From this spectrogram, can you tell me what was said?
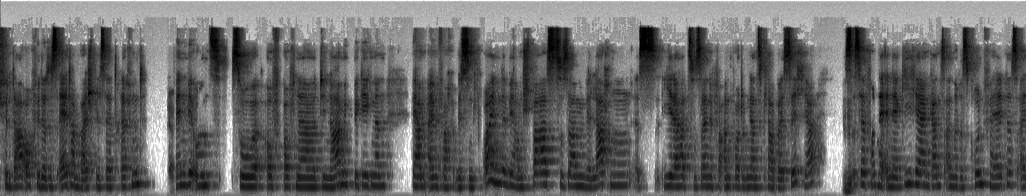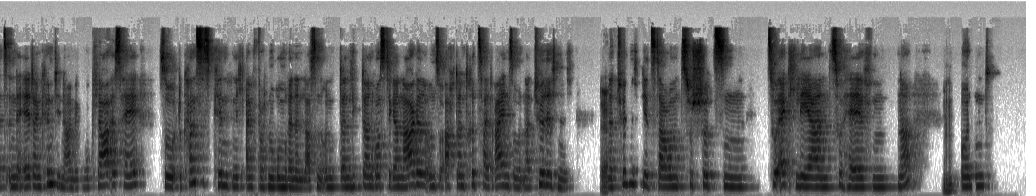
ich finde da auch wieder das Elternbeispiel sehr treffend. Ja. Wenn wir uns so auf, auf einer Dynamik begegnen, wir haben einfach, wir sind Freunde, wir haben Spaß zusammen, wir lachen, es, jeder hat so seine Verantwortung ganz klar bei sich, ja. Es mhm. ist ja von der Energie her ein ganz anderes Grundverhältnis als in der Eltern-Kind-Dynamik, wo klar ist, hey, so, du kannst das Kind nicht einfach nur rumrennen lassen und dann liegt da ein rostiger Nagel und so, ach, dann tritt's halt rein. So, natürlich nicht. Ja. Natürlich geht's darum, zu schützen, zu erklären, zu helfen. Ne? Mhm. Und,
